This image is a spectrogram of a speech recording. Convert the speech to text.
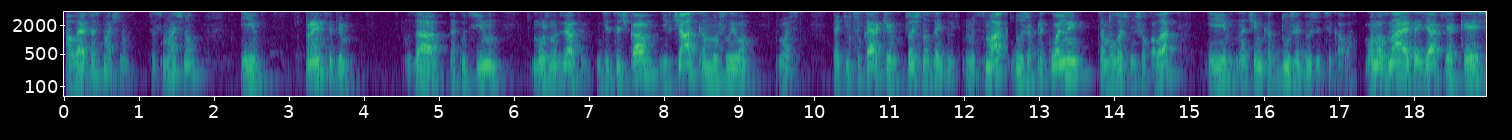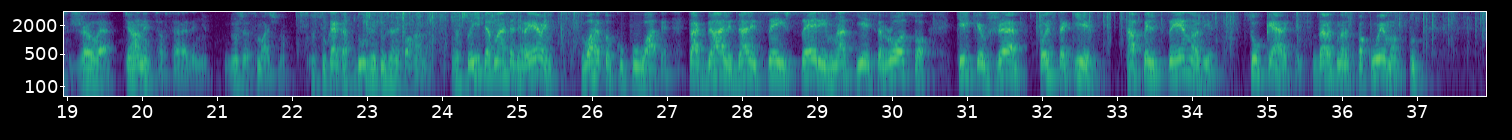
Але це смачно. Це смачно. І, в принципі, за таку ціну можна взяти. Діточкам, дівчаткам, можливо. Ось. Такі цукерки точно зайдуть. Ну, смак дуже прикольний, це молочний шоколад. І начинка дуже-дуже цікава. Воно, знаєте, як якесь желе. Тянеться всередині. Дуже смачно. Цукерка дуже-дуже непогана. За свої 15 гривень варто купувати. Так, далі, далі з цієї ж серії в нас є росо. Тільки вже ось такі апельсинові цукерки. Зараз ми розпакуємо. Тут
